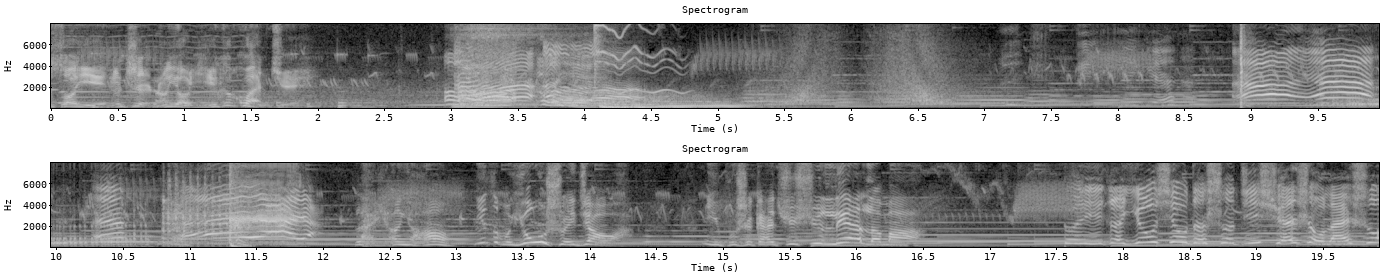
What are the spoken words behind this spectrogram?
所以只能有一个冠军。啊！哎呀！懒羊羊，你怎么又睡觉啊？你不是该去训练了吗？对一个优秀的射击选手来说，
